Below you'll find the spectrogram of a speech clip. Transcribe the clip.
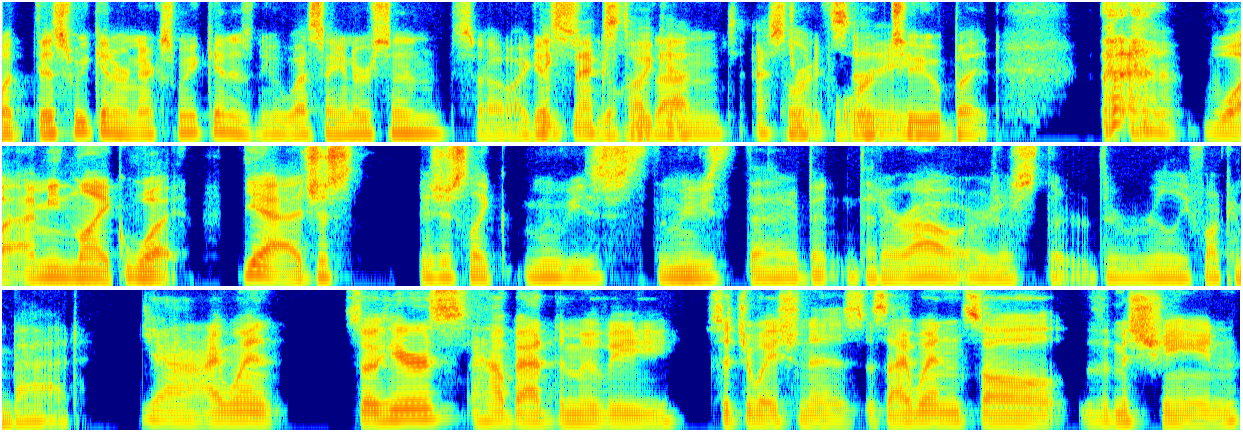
what this weekend or next weekend is new Wes Anderson. So I I guess think next you'll have that weekend to Asteroid look forward City. to. But what I mean, like what? Yeah, it's just it's just like movies. The movies that have been that are out are just they're they're really fucking bad. Yeah, I went. So here's how bad the movie situation is: is I went and saw The Machine,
